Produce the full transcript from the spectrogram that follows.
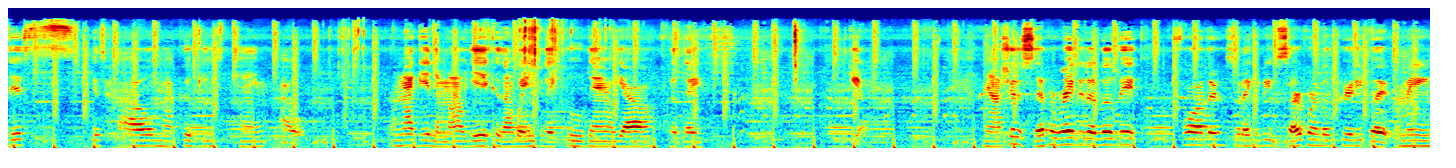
this is how my cookies came out. I'm not getting them out yet because I'm waiting till they cool down, y'all. Because they, yeah. Now, I should have separated a little bit farther so they can be circle and look pretty. But, I mean,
